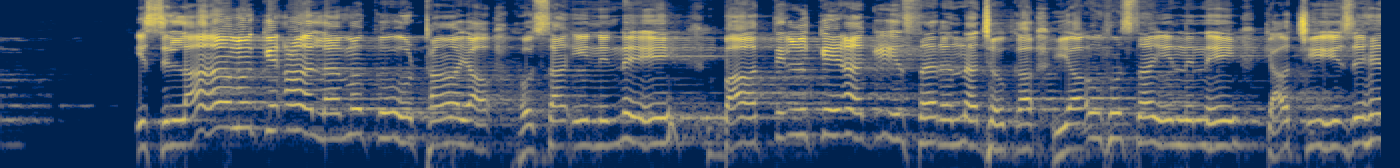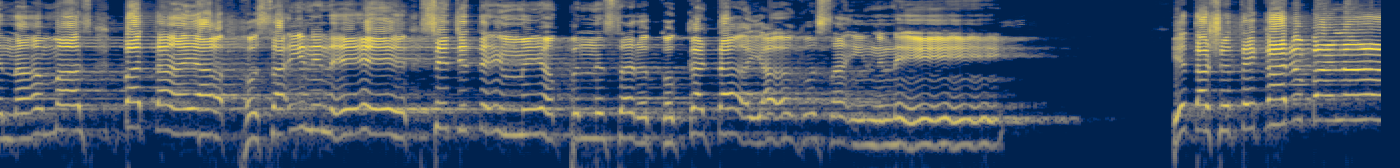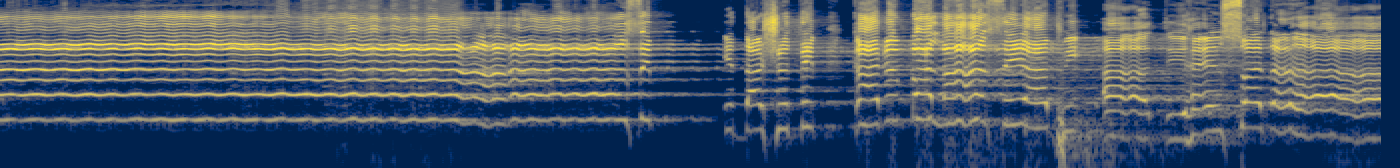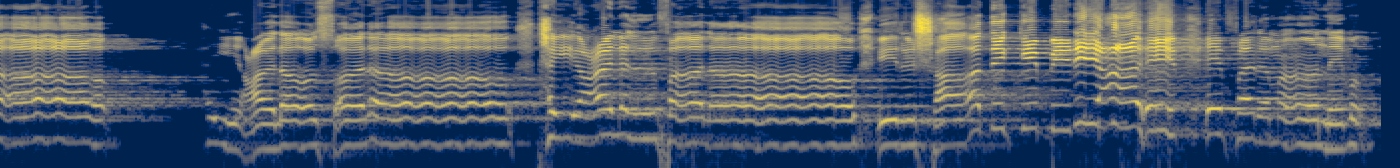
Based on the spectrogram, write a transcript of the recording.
इस्लाम के आलम को उठाया, हुसैन ने बातिल के आगे सर न झुका। या हुसैन ने क्या चीज़ है नमाज़ बताया? हुसैन ने सिजदे में अपने सर को कटाया। हुसैन ने ये दशत करबला कि दशत करबला से अभी आती है सदा حي على الصلاة حي على الفلاح إرشاد كبرياء فرمان مو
